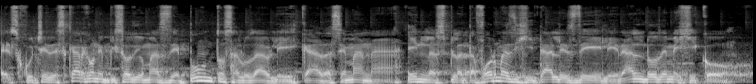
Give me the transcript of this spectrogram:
Escucha y descarga un episodio más de Punto Saludable cada semana en las plataformas digitales de El Heraldo de México.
